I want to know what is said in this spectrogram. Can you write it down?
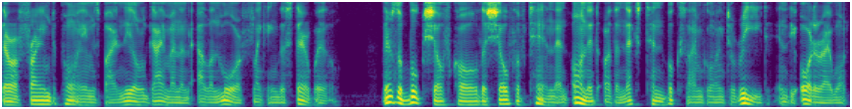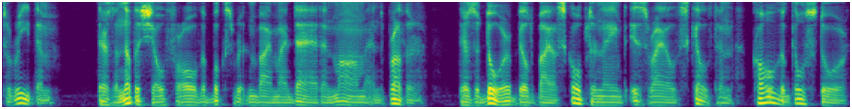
There are framed poems by Neil Gaiman and Alan Moore flanking the stairwell. There's a bookshelf called the Shelf of Ten, and on it are the next ten books I'm going to read in the order I want to read them. There's another shelf for all the books written by my dad and mom and brother. There's a door built by a sculptor named Israel Skelton called the Ghost Door,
